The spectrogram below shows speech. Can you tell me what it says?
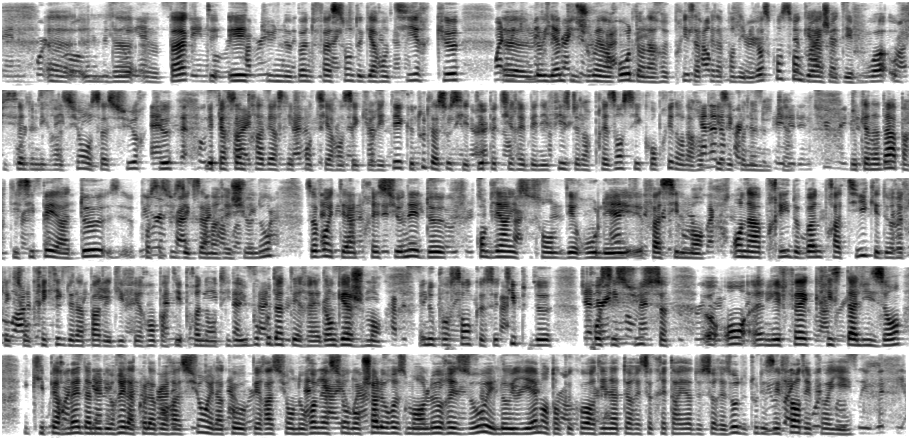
le pacte est une bonne façon de garantir que l'OIM puisse jouer un rôle dans la reprise après la pandémie. Lorsqu'on s'engage à des voies officielles de migration, on s'assure que les personnes traversent les frontières en sécurité et que toute la société peut tirer bénéfice de leur présence, y compris dans la reprise économique. Le Canada a participé à deux processus d'examen régionaux. Nous avons été impressionnés de combien ils se sont déroulés facilement. On a appris de bonnes pratiques et de réflexions critiques de la part des différentes parties prenantes. Il y a eu beaucoup d'intérêt, d'engagement, et nous pensons que ce type de processus ont un effet cristallisant qui permet d'améliorer la collaboration et la coopération. Nous remercions donc chaleureusement le réseau et l'OIM en tant que coordinateur et secrétariat de ce réseau de tous les efforts déployés.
